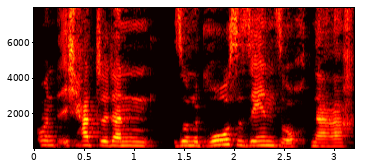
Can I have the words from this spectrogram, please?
und ich hatte dann so eine große Sehnsucht nach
